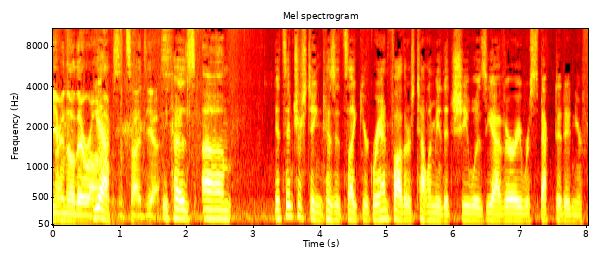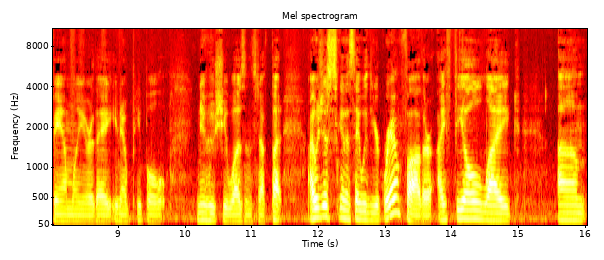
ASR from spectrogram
Even though they were on Yeah. opposite sides, yes. because um, it's interesting because it's like your grandfather's telling me that she was yeah very respected in your family or they you know people knew who she was and stuff but i was just going to say with your grandfather i feel like um,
